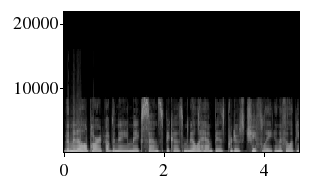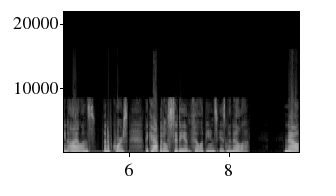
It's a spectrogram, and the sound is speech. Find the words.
The Manila part of the name makes sense because Manila hemp is produced chiefly in the Philippine Islands, and of course, the capital city of the Philippines is Manila. Now,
